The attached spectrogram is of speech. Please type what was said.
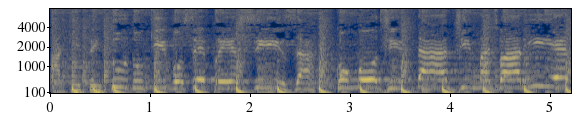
Aqui tem tudo o que você precisa. Comodidade, mais variedade.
